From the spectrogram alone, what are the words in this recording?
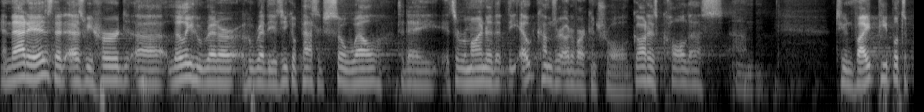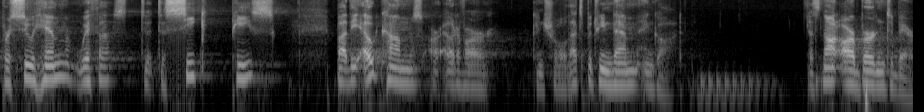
And that is that as we heard uh, Lily, who read, our, who read the Ezekiel passage so well today, it's a reminder that the outcomes are out of our control. God has called us um, to invite people to pursue Him with us, to, to seek peace, but the outcomes are out of our control. That's between them and God. That's not our burden to bear.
